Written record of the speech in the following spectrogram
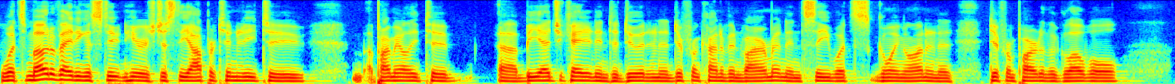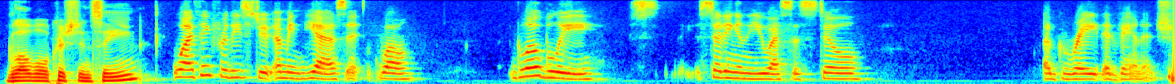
what's motivating a student here is just the opportunity to primarily to uh, be educated and to do it in a different kind of environment and see what's going on in a different part of the global global Christian scene? Well, I think for these students, I mean, yes. It, well, globally, s- studying in the U.S. is still a great advantage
